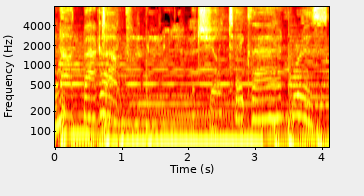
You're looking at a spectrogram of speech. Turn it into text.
Not back up, but she'll take that risk.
